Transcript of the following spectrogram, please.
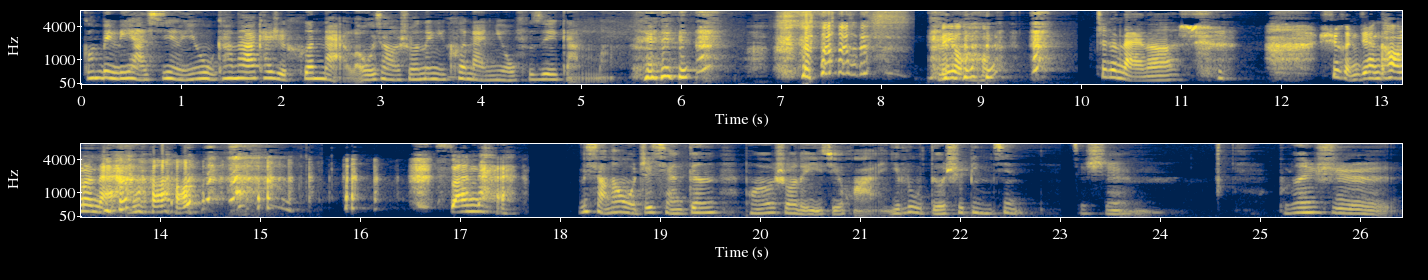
刚被李雅吸引，因为我看他开始喝奶了，我想说，那你喝奶你有负罪感吗？没有，这个奶呢是是很健康的奶。酸奶，没想到我之前跟朋友说的一句话，一路得失并进，就是不论是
